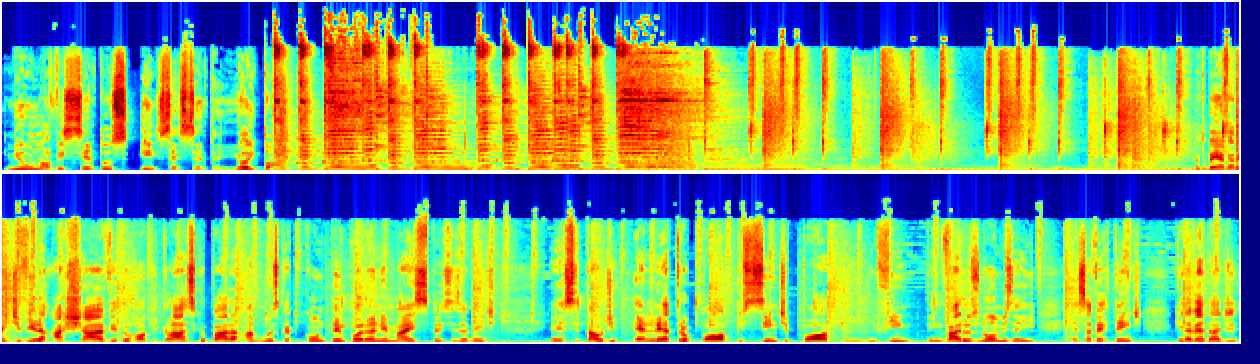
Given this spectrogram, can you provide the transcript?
1968. Muito bem, agora a gente vira a chave do rock clássico para a música contemporânea, mais precisamente esse tal de eletropop, synth pop, enfim, tem vários nomes aí, essa vertente, que na verdade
